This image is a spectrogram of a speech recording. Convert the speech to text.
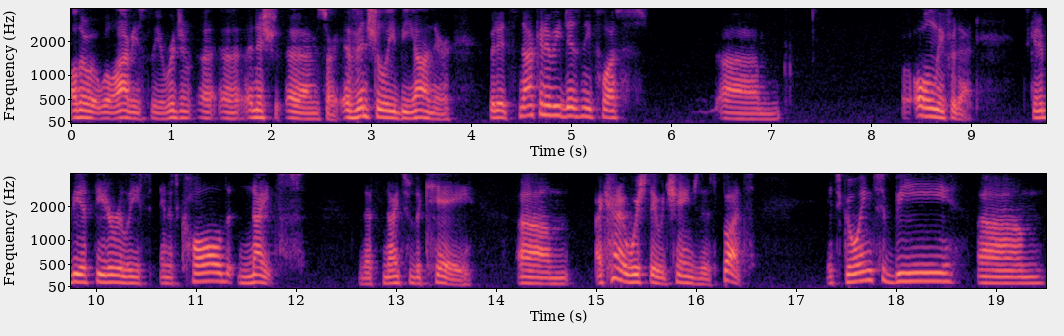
although it will obviously origin, uh, uh, uh, I'm sorry, eventually be on there. But it's not going to be Disney Plus um, only for that. It's going to be a theater release, and it's called Knights. That's Knights with a K. Um, I kind of wish they would change this, but it's going to be um,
